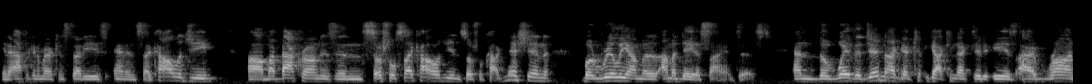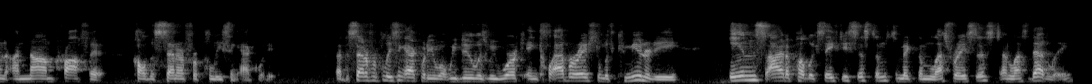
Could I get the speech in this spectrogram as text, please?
in African American Studies and in psychology. Uh, my background is in social psychology and social cognition, but really, I'm a, I'm a data scientist. And the way that Jed and I got, got connected is I run a nonprofit called the Center for Policing Equity. At the Center for Policing Equity, what we do is we work in collaboration with community inside of public safety systems to make them less racist and less deadly,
